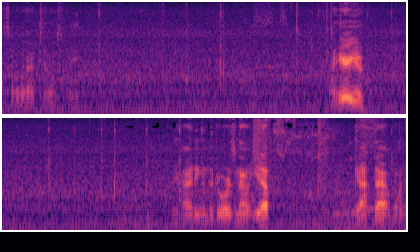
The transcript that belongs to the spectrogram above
That's all that tells me. I hear you. You hiding in the doors now? Yep. Got that one.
